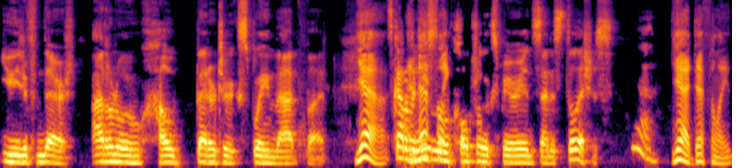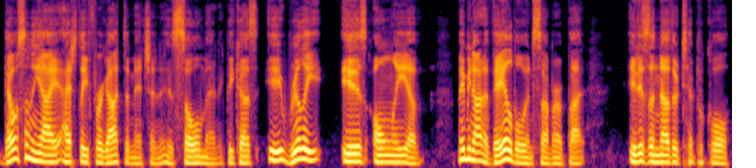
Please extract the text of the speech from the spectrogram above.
you eat it from there. I don't know how better to explain that, but Yeah. it's kind of and a neat like, cultural experience and it's delicious. yeah, yeah, definitely. That was something I actually forgot to mention is somen because it really is only a maybe not available in summer, but it is another typical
